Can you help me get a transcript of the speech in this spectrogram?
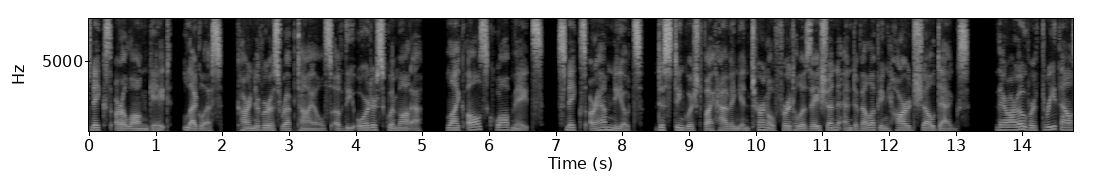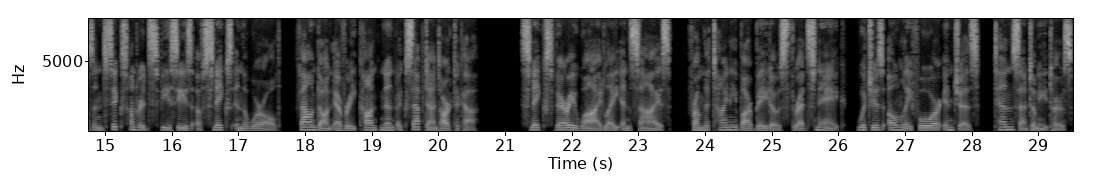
Snakes are elongate, legless, carnivorous reptiles of the order Squamata. Like all squamates, snakes are amniotes, distinguished by having internal fertilization and developing hard-shelled eggs. There are over 3,600 species of snakes in the world, found on every continent except Antarctica. Snakes vary widely in size, from the tiny Barbados thread snake, which is only 4 inches, 10 centimeters,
